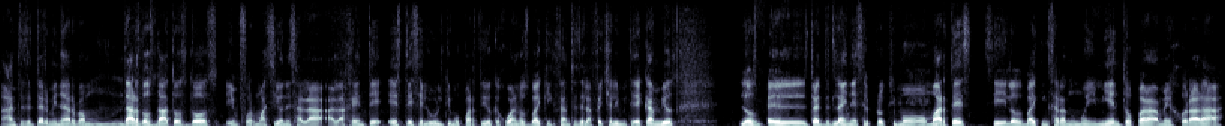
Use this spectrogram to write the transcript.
antes de terminar, vamos a dar dos datos, dos informaciones a la, a la gente. Este es el último partido que juegan los Vikings antes de la fecha límite de cambios. Los, el trade deadline es el próximo martes. Si los Vikings harán un movimiento para mejorar a,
